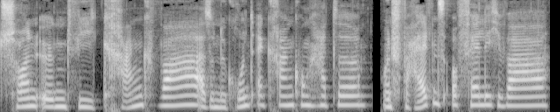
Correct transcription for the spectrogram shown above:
schon irgendwie krank war, also eine Grunderkrankung hatte und verhaltensauffällig war.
